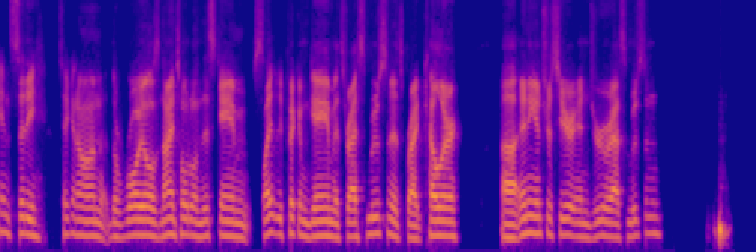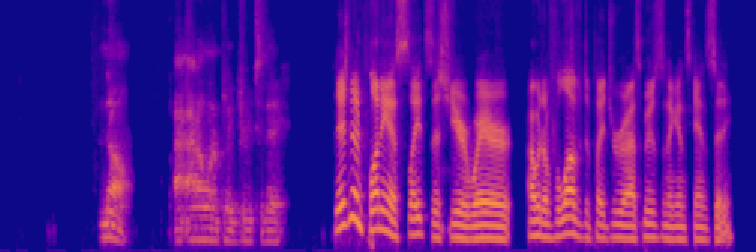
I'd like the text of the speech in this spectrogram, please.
Kansas City taking on the Royals. Nine total in this game. Slightly pick 'em game. It's Rasmussen. It's Brad Keller. Uh, any interest here in Drew Rasmussen? No, I, I don't want to play Drew today. There's been plenty of slates this year where I would have loved to play Drew Rasmussen against Kansas City.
